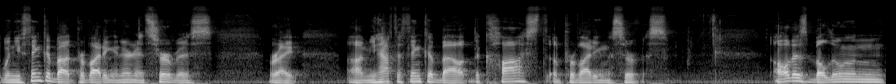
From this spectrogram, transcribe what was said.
when you think about providing an internet service, right, um, you have to think about the cost of providing the service. All this balloon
